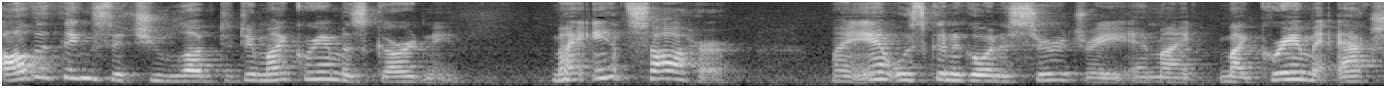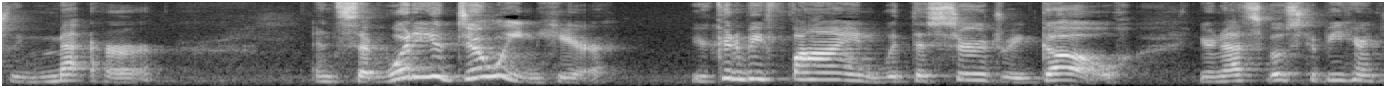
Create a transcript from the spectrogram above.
all the things that you love to do, my grandma's gardening. My aunt saw her. My aunt was going to go into surgery, and my, my grandma actually met her and said, What are you doing here? You're going to be fine with the surgery. Go. You're not supposed to be here.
